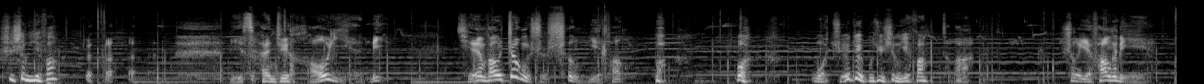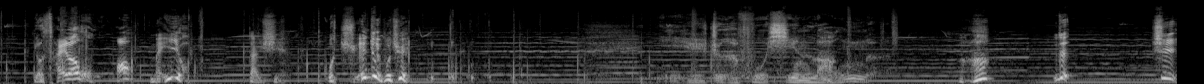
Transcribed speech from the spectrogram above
是圣叶坊，李参军好眼力，前方正是圣叶坊。不，不，我绝对不去圣叶坊。怎么？圣叶坊里有豺狼虎豹？没有，但是我绝对不去。你这负心郎啊！啊，这是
